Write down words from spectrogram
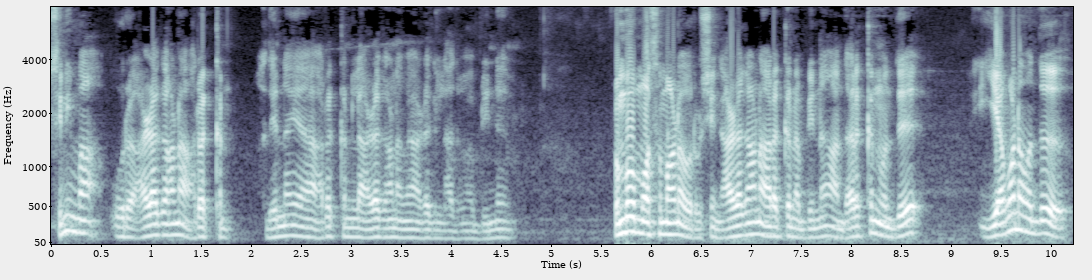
சினிமா ஒரு அழகான அரக்கன். அது என்ன அரக்கனில் அழகானவன் அழகில்லாதவன் அப்படின்னு ரொம்ப மோசமான ஒரு விஷயங்க. அழகான அரக்கன் அப்படின்னா அந்த அரக்கன் வந்து எவனை வந்து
